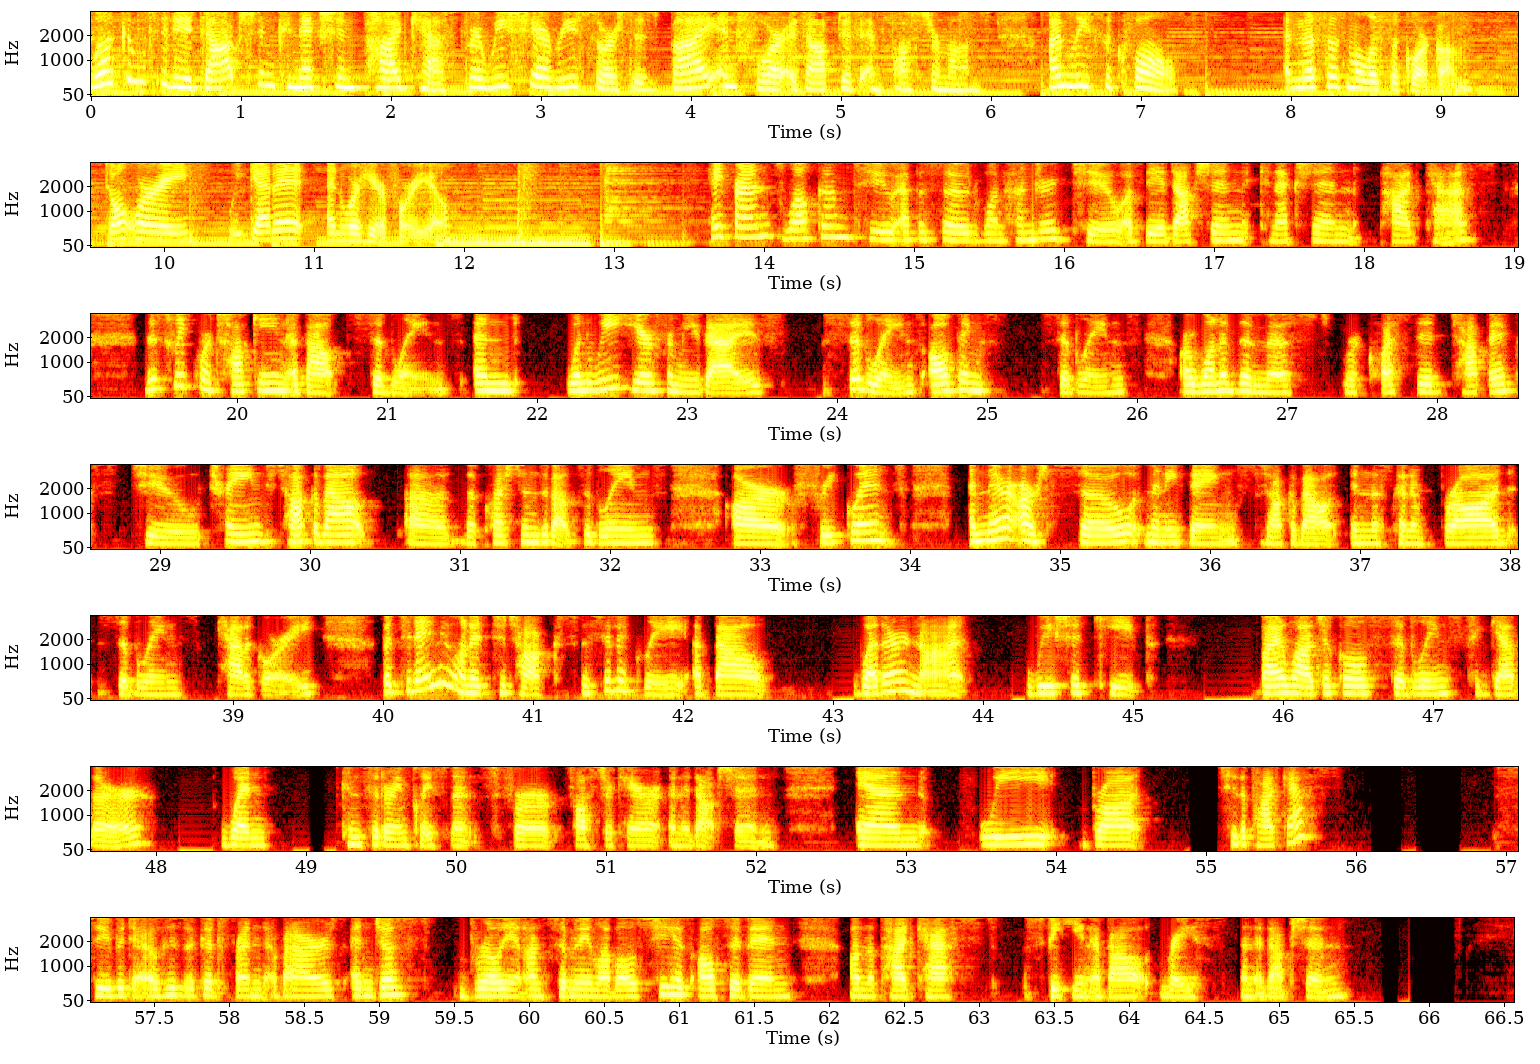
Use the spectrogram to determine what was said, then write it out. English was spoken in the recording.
Welcome to the Adoption Connection podcast, where we share resources by and for adoptive and foster moms. I'm Lisa Qualls. And this is Melissa Corkum. Don't worry, we get it, and we're here for you. Hey, friends, welcome to episode 102 of the Adoption Connection podcast. This week, we're talking about siblings. And when we hear from you guys, siblings, all things siblings are one of the most requested topics to train to talk about. Uh, the questions about siblings are frequent, and there are so many things to talk about in this kind of broad siblings category. But today we wanted to talk specifically about whether or not we should keep biological siblings together when considering placements for foster care and adoption. And we brought to the podcast. Sue who's a good friend of ours and just brilliant on so many levels. She has also been on the podcast speaking about race and adoption.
